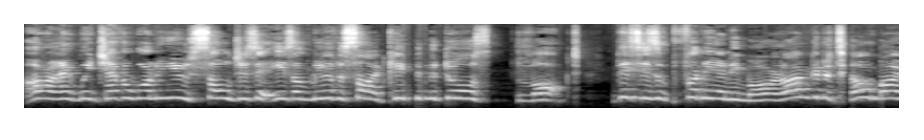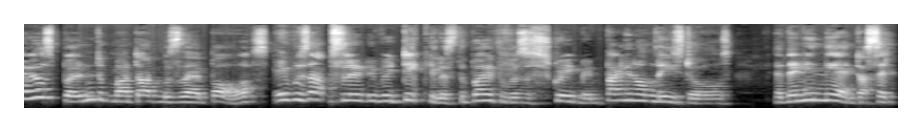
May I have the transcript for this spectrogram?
"All right, whichever one of you soldiers it is on the other side, keeping the doors locked." This isn't funny anymore, and I'm going to tell my husband. My dad was their boss. It was absolutely ridiculous. The both of us are screaming, banging on these doors. And then in the end, I said,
